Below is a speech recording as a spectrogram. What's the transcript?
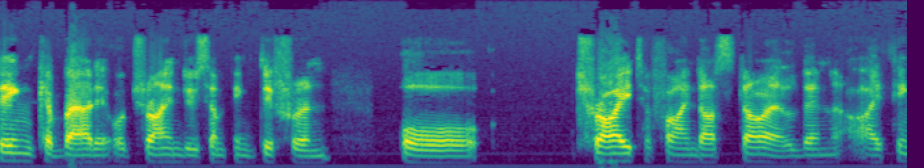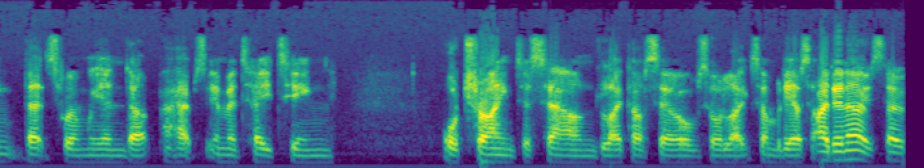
think about it or try and do something different or try to find our style, then I think that's when we end up perhaps imitating or trying to sound like ourselves or like somebody else. I don't know. So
